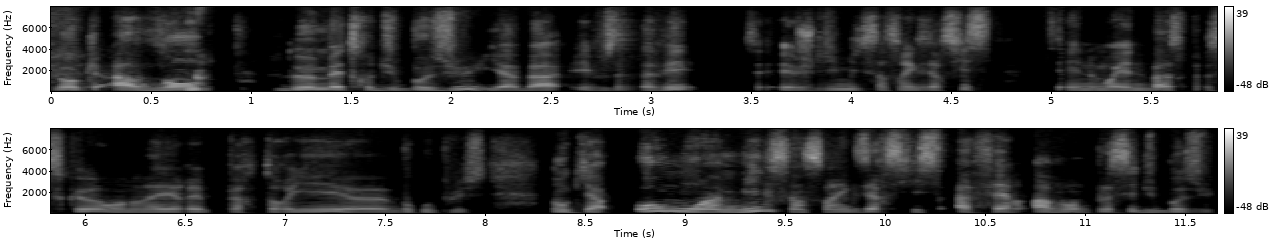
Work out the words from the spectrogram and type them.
Donc, avant de mettre du Bosu, il y a, bah, et vous avez, et je dis 1500 exercices, c'est une moyenne basse parce qu'on en a répertorié euh, beaucoup plus. Donc, il y a au moins 1500 exercices à faire avant de placer du Bosu.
